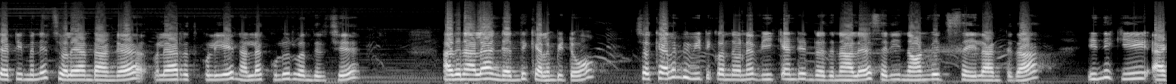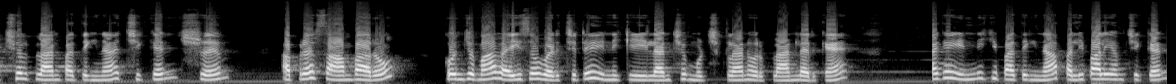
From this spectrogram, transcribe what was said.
தேர்ட்டி மினிட்ஸ் விளையாண்டாங்க. விளையாடுறதுக்குள்ளேயே நல்லா குளிர் வந்துருச்சு. அதனால அங்கேருந்து கிளம்பிட்டோம். ஸோ கிளம்பி வீட்டுக்கு வந்தோடனே வீக்கெண்டுன்றதுனால சரி நான்வெஜ் செய்யலான்ட்டு தான் இன்னைக்கு ஆக்சுவல் பிளான் பார்த்தீங்கன்னா சிக்கன் ஷ்ரிம்ப் அப்புறம் சாம்பாரும் கொஞ்சமாக ரைஸும் வடிச்சிட்டு இன்னைக்கு லஞ்சை முடிச்சுக்கலான்னு ஒரு பிளானில் இருக்கேன். ஆக இன்னைக்கு பார்த்தீங்கன்னா பள்ளிப்பாளையம் சிக்கன்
